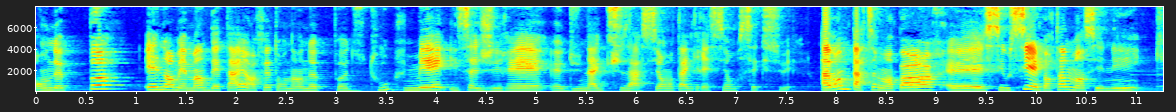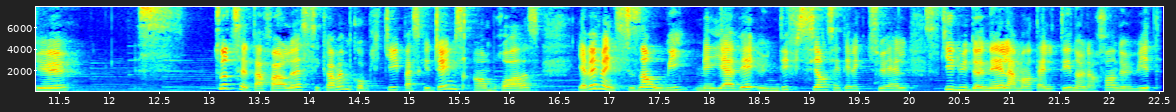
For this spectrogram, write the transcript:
On n'a pas énormément de détails, en fait, on n'en a pas du tout, mais il s'agirait euh, d'une accusation d'agression sexuelle. Avant de partir en peur, euh, c'est aussi important de mentionner que toute cette affaire-là, c'est quand même compliqué parce que James Ambroise, il avait 26 ans, oui, mais il avait une déficience intellectuelle, ce qui lui donnait la mentalité d'un enfant de 8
